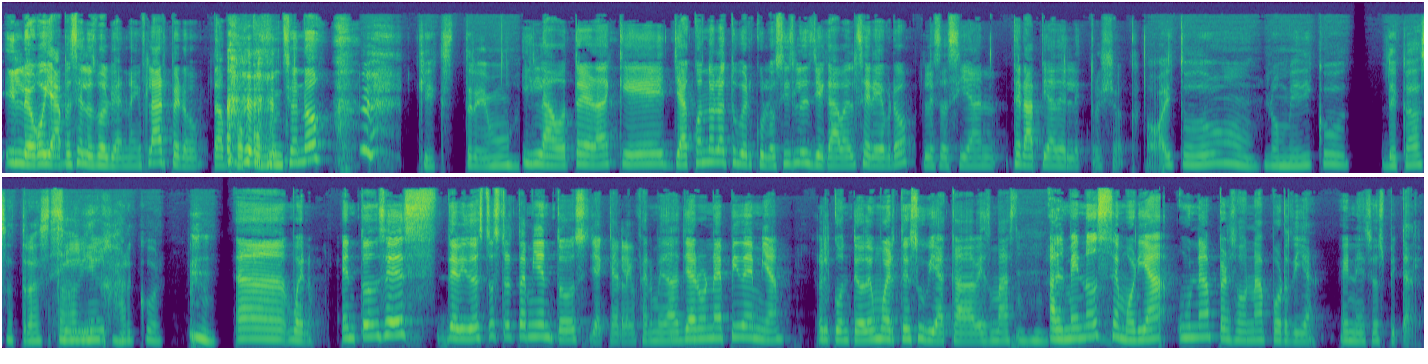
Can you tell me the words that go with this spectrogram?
Y luego ya pues se los volvían a inflar, pero tampoco funcionó. Qué extremo. Y la otra era que ya cuando la tuberculosis les llegaba al cerebro, les hacían terapia de electroshock. Ay, todo lo médico décadas atrás estaba bien hardcore. Ah, bueno, entonces, debido a estos tratamientos, ya que la enfermedad ya era una epidemia, el conteo de muertes subía cada vez más. Al menos se moría una persona por día en ese hospital,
